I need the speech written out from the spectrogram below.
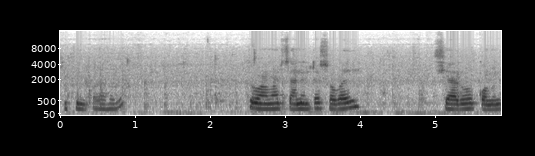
টিফিন করা হবে তো আমার চ্যানেলটা সবাই শেয়ার ও কমেন্ট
